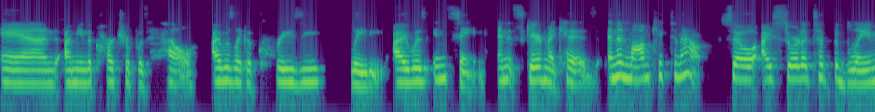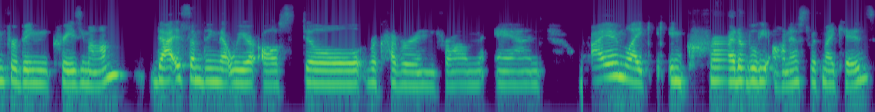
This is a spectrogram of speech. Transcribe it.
and i mean the car trip was hell. I was like a crazy lady i was insane and it scared my kids and then mom kicked him out so i sort of took the blame for being crazy mom that is something that we are all still recovering from and I am like incredibly honest with my kids.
